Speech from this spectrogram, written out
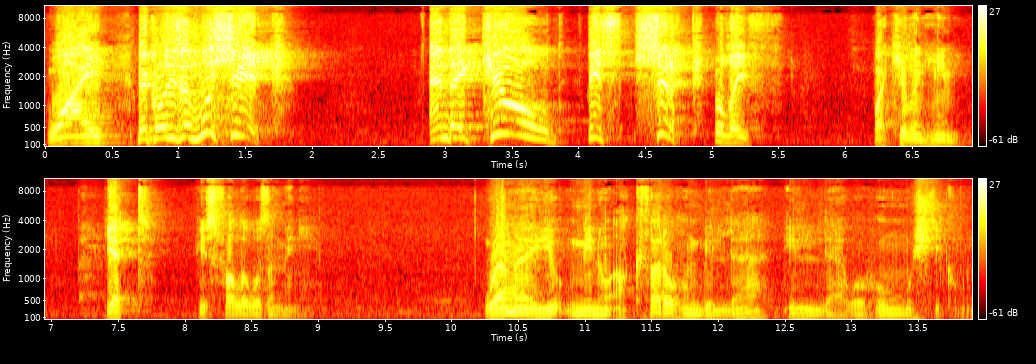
Why? Because he's a mushrik. And they killed this shirk belief by killing him. Yet his followers are many. وَمَا يُؤْمِنُ أَكْثَرُهُم بِاللَّهِ إِلَّا وَهُم مُشْرِكُونَ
